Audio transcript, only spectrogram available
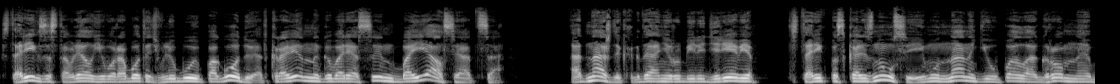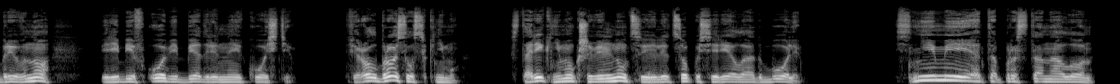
Старик заставлял его работать в любую погоду, и, откровенно говоря, сын боялся отца — Однажды, когда они рубили деревья, старик поскользнулся, и ему на ноги упало огромное бревно, перебив обе бедренные кости. Ферол бросился к нему. Старик не мог шевельнуться, и лицо посерело от боли. «Сними это!» — простонал он.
